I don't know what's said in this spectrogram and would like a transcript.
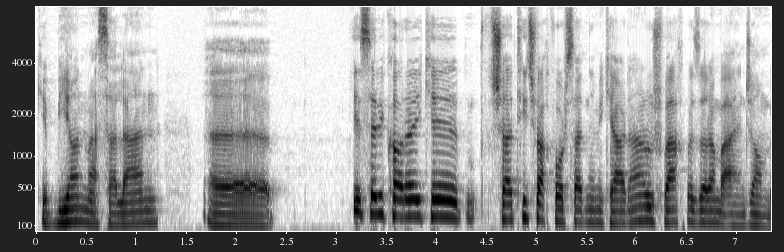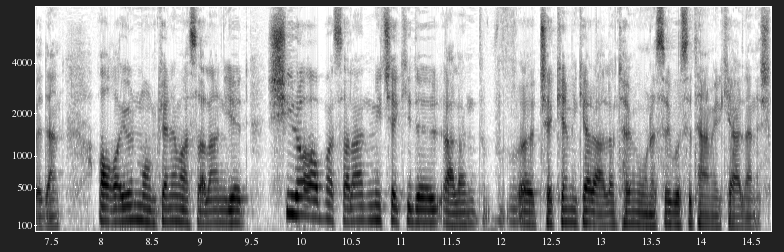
که بیان مثلا یه سری کارهایی که شاید هیچ وقت فرصت نمی‌کردن روش وقت بذارن و انجام بدن. آقایون ممکنه مثلا یه شیر آب مثلا میچکیده الان چکه می‌کرد الان time مناسبی واسه تعمیر کردنش.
